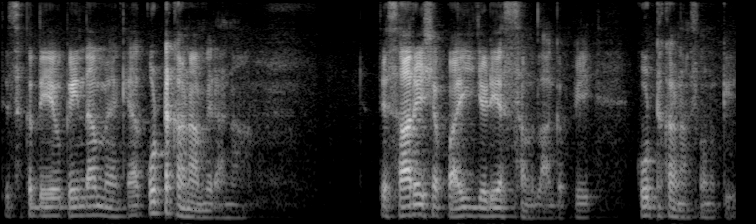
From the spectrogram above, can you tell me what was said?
ਅਤੇ ਸੁਖਦੇਵ ਕਹਿੰਦਾ, ਮੈਂ ਕਿਹਾ, ਕੁੱਟ ਖਾਣਾ ਮੇਰਾ ਨਾਂ। ਅਤੇ ਸਾਰੇ ਸਿਪਾਹੀ ਜਿਹੜੇ ਹੱਸਣ ਲੱਗ ਪਏ, ਕੁੱਟ ਖਾਣਾ ਸੁਣ ਕੇ।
